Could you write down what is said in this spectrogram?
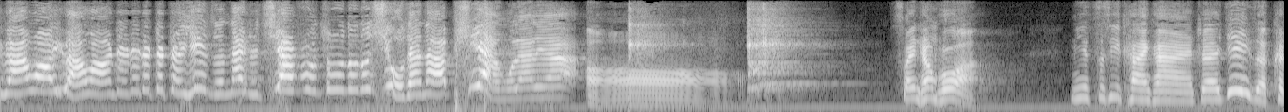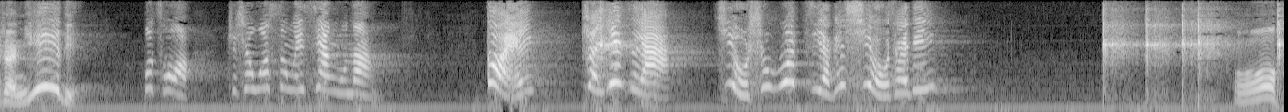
冤枉冤枉！这这这这这银子乃是前夫从那秀才那骗过来的。哦。孙成婆，你仔细看看，这银子可是你的？不错，这是我送给相公的。对，这银子呀，就是我借给秀才的。哦。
